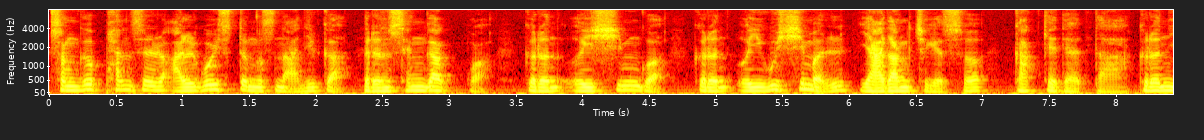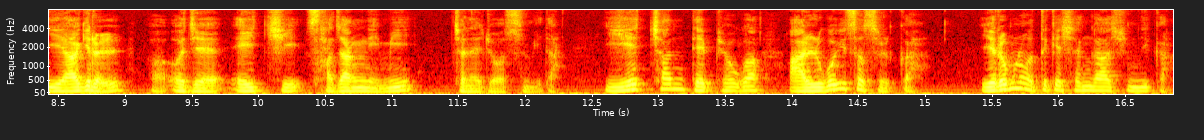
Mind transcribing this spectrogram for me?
선거 판세를 알고 있었던 것은 아닐까 그런 생각과 그런 의심과 그런 의구심을 야당 측에서 갖게 됐다. 그런 이야기를 어, 어제 H 사장님이 전해주었습니다. 이해찬 대표가 알고 있었을까? 여러분은 어떻게 생각하십니까?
